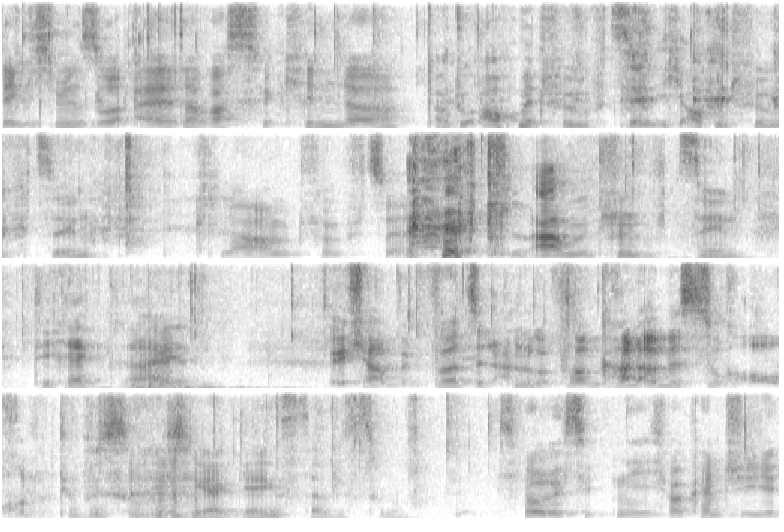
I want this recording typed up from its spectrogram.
denke ich mir so, Alter, was für Kinder. Aber du auch mit 15, ich auch mit 15. Klar, mit 15. Klar mit 15. Direkt rein. Ich habe mit 14 angefangen, Cannabis zu rauchen. Du bist ein richtiger Gangster, bist du. Ich war richtig, nee, ich war kein G.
